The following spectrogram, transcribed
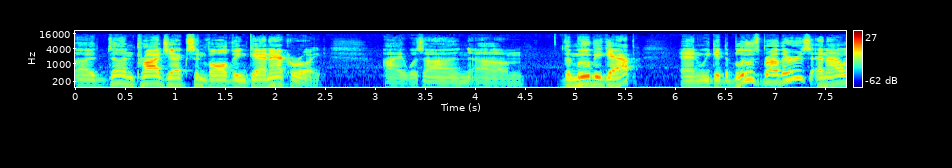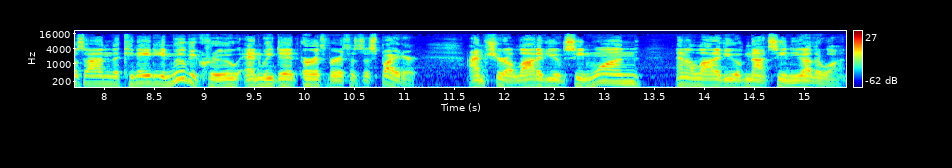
uh, done projects involving Dan Aykroyd. I was on um, the Movie Gap, and we did the Blues Brothers, and I was on the Canadian Movie Crew, and we did Earth versus the Spider. I'm sure a lot of you have seen one and a lot of you have not seen the other one,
